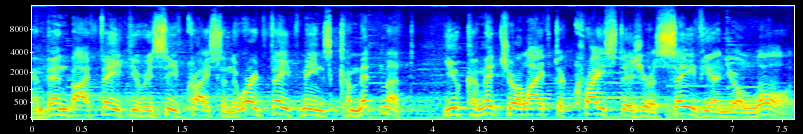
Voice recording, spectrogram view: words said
And then by faith you receive Christ. And the word faith means commitment. You commit your life to Christ as your Savior and your Lord.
